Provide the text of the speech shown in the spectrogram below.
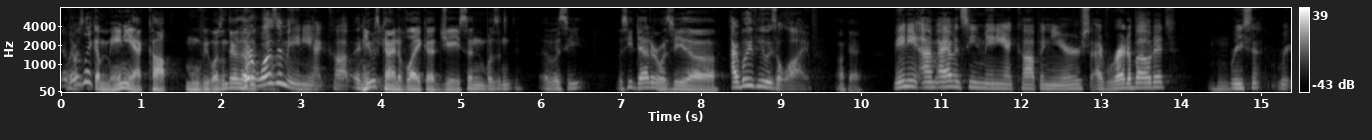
Yeah, there was like a maniac cop movie, wasn't there? That There was a maniac cop, and he was kind of like a Jason, wasn't? uh, Was he? Was he dead or was he? uh I believe he was alive. Okay. Maniac. I haven't seen Maniac Cop in years. I've read about it recent re,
